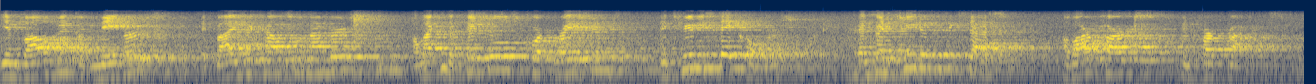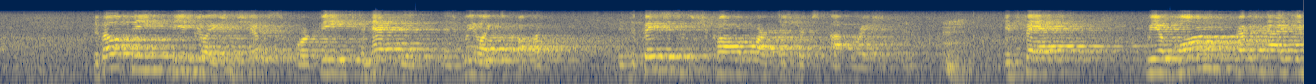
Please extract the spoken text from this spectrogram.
The involvement of neighbors, advisory council members, elected officials, corporations, and community stakeholders has been key to the success of our parks and park projects. Developing these relationships, or being connected, as we like to call it, is the basis of the Chicago Park District's operation. In fact, we have long recognized the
